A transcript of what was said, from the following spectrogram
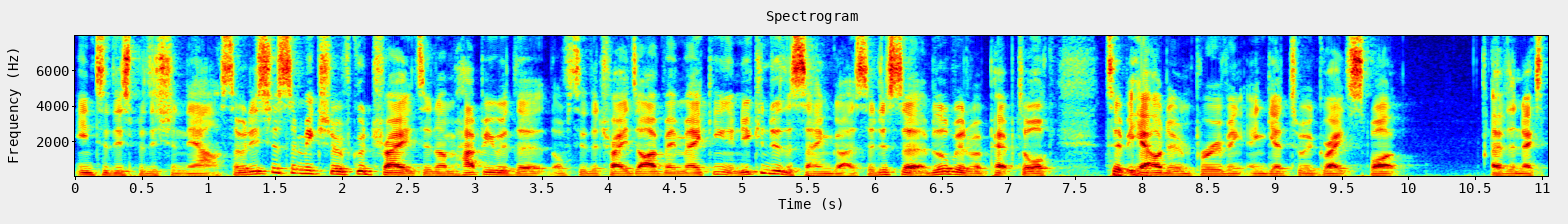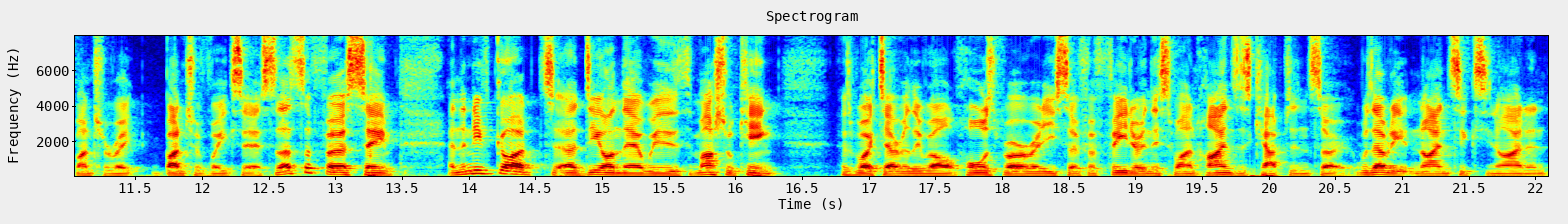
into this position now. So it is just a mixture of good trades, and I'm happy with the obviously the trades I've been making, and you can do the same, guys. So just a, a little bit of a pep talk to be able to improve and get to a great spot over the next bunch of re- bunch of weeks there. So that's the first team, and then you've got uh, Dion there with Marshall King has worked out really well. Horsburgh already, so for feeder in this one, Hynes is captain, so was able to get 969. And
